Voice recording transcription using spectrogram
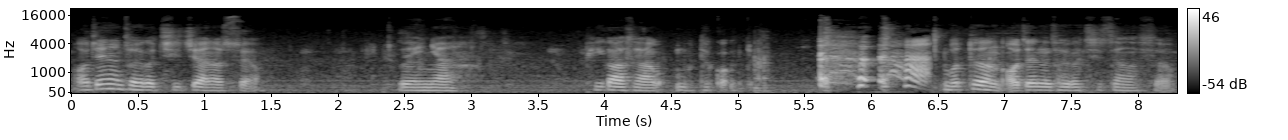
어제는 저희가 지지 않았어요. 왜냐? 비가 와서 야구 못했거든요. 무튼 어제는 저희가 지지 않았어요.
